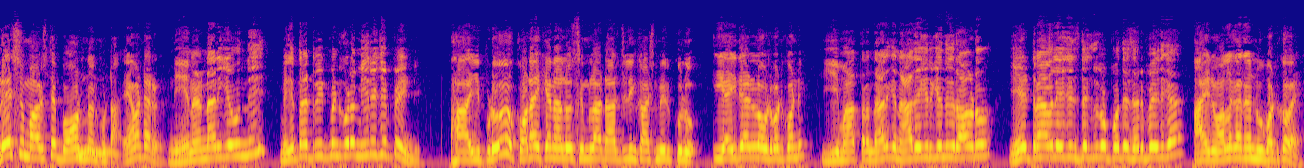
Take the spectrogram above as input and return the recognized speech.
ప్లేస్ మారిస్తే బాగుంటుంది అనుకుంటా. ఏమంటారు? నేనడానికి ఉంది. మిగతా ట్రీట్మెంట్ కూడా మీరే చెప్పేయండి. ఆ, ఇప్పుడు కొడైకెనాల్ సిమ్లా డార్జిలింగ్ కాశ్మీర్ కులు ఈ ఐదేళ్ళలో ఒకటి పట్టుకోండి ఈ మాత్రం దానికి నా దగ్గరికి ఎందుకు రావడం? ఏ ట్రావెల్ ఏజెన్సీ దగ్గరికి పోతే సరిపోయేదిగా? ఆయన వల్ల కదా నువ్వు పట్టుకోవే.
